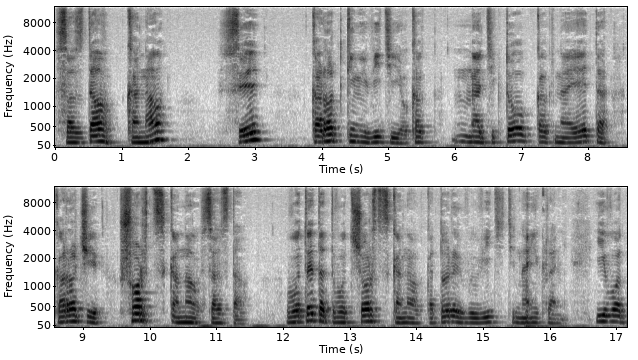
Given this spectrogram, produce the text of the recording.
создал канал с короткими видео, как на TikTok, как на это, Короче, шортс канал создал. Вот этот вот шортс канал, который вы видите на экране. И вот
